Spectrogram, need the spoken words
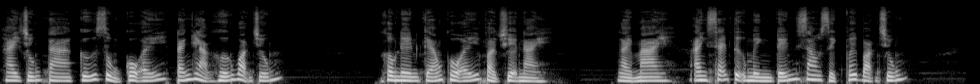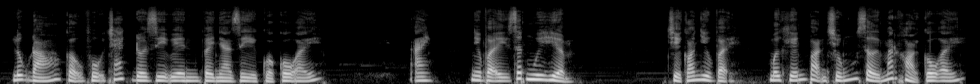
Hay chúng ta cứ dùng cô ấy đánh lạc hướng bọn chúng? Không nên kéo cô ấy vào chuyện này. Ngày mai anh sẽ tự mình đến giao dịch với bọn chúng. Lúc đó cậu phụ trách đưa Di Uyên về nhà dì của cô ấy. Anh, như vậy rất nguy hiểm. Chỉ có như vậy mới khiến bọn chúng rời mắt khỏi cô ấy.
